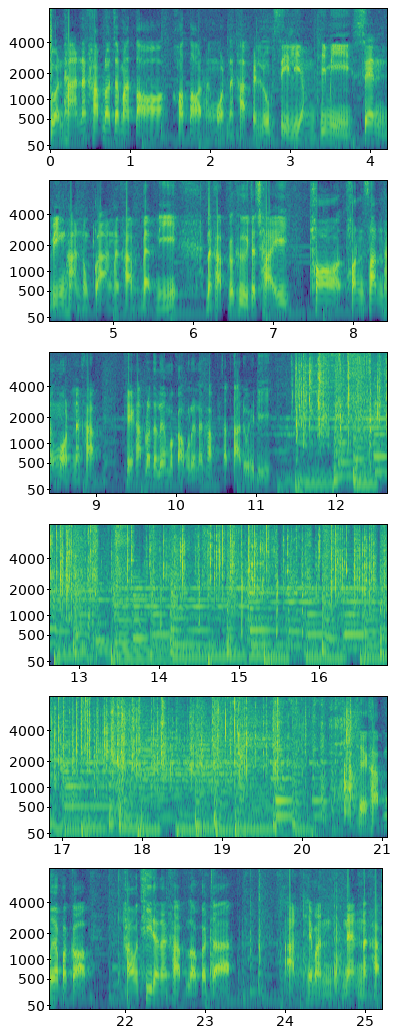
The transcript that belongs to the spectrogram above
ส่วนฐานนะครับเราจะมาต่อข้อต่อทั้งหมดนะครับเป็นรูปสี่เหลี่ยมที่มีเส้นวิ่งผ่านตรงกลางนะครับแบบนี้นะครับก็คือจะใช้ท่อท่อนสั้นทั้งหมดนะครับโอเคครับเราจะเริ่มประกอบกันเลยนะครับจับตาดูให้ดีโอเคครับเมื่อประกอบเข้าที่แล้วนะครับ เราก็จะอัดให้มันแน่นนะครับ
